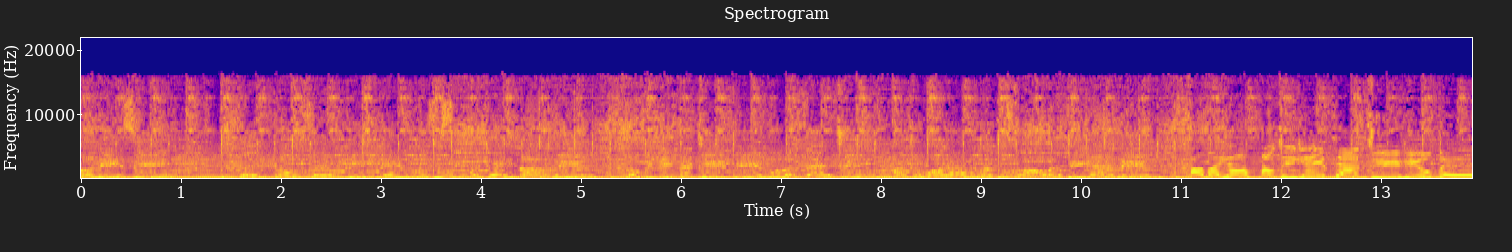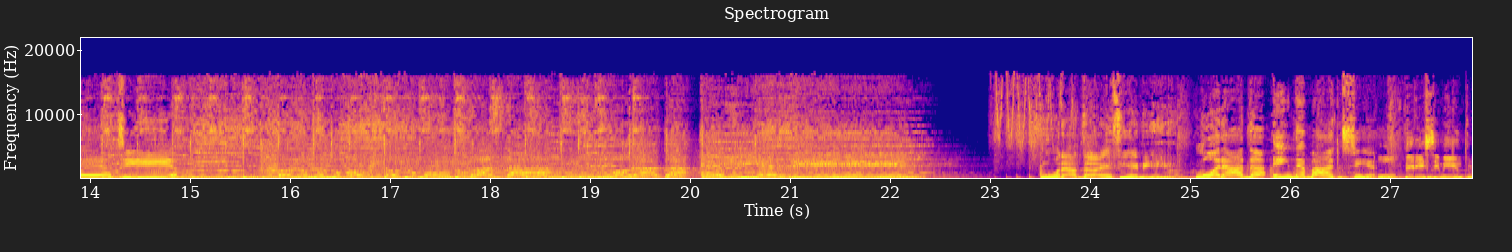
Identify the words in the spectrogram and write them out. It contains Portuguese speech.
sintonize. Feitron C559, 97,7. Rádio Morada do Sol FM. A maior audiência de Rio Verde. Todo mundo ouve, todo mundo gosta. Morada FM. Morada FM. Morada em debate. Oferecimento:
